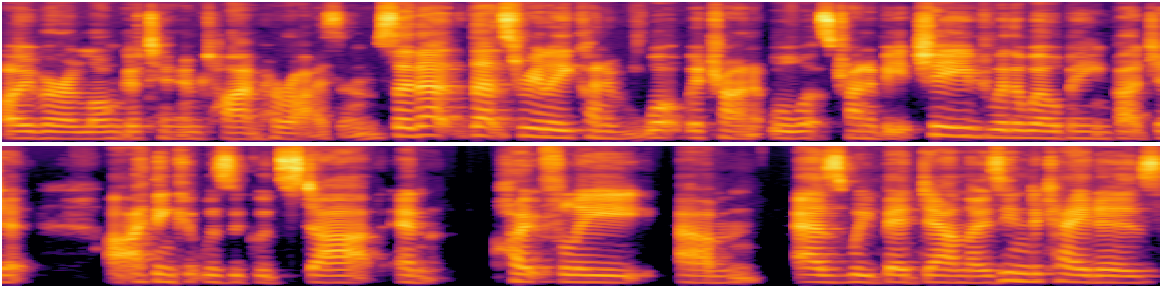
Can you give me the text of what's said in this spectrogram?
over a longer term time horizon. So that that's really kind of what we're trying to what's trying to be achieved with a wellbeing budget. I think it was a good start. And hopefully, um, as we bed down those indicators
